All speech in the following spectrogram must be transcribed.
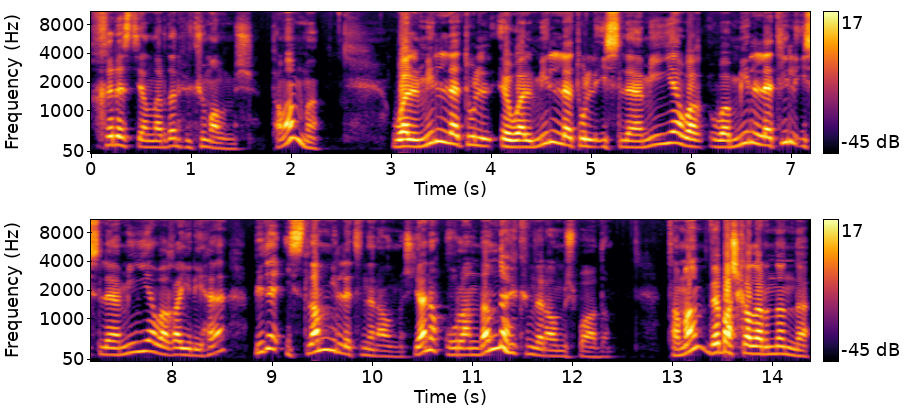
Hristiyanlardan hüküm almış. Tamam mı? Vel milletul vel milletul İslamiye ve milletil İslamiye ve gayriha. Bir de İslam milletinden almış. Yani Kur'an'dan da hükümler almış bu adam. Tamam ve başkalarından da.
